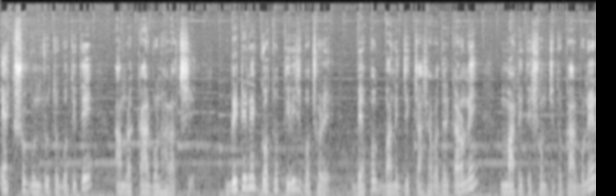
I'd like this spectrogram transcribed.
একশো গুণ দ্রুত গতিতে আমরা কার্বন হারাচ্ছি। ব্রিটেনে গত তিরিশ বছরে ব্যাপক বাণিজ্যিক চাষাবাদের কারণে মাটিতে সঞ্চিত কার্বনের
